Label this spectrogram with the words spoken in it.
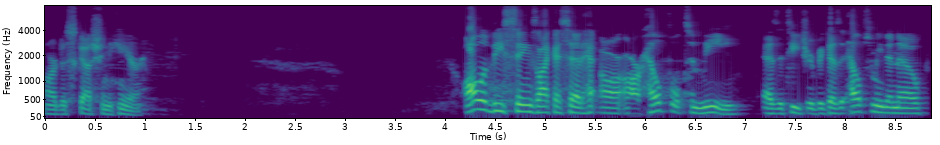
our discussion here. All of these things, like I said, are, are helpful to me as a teacher because it helps me to know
